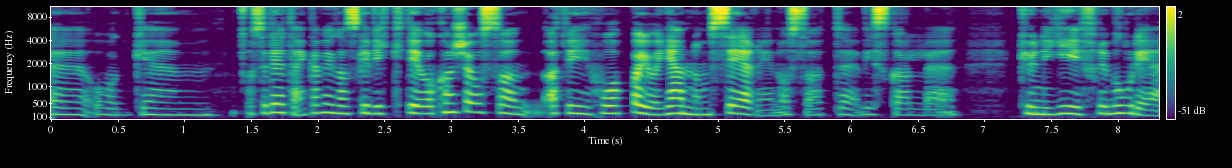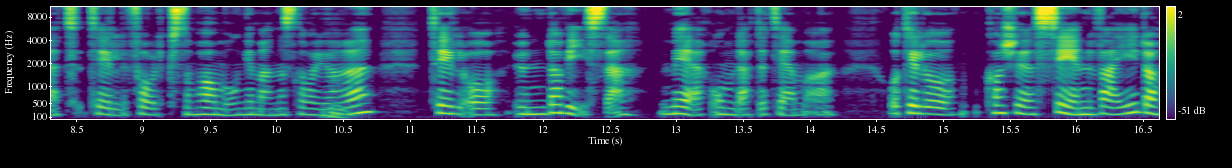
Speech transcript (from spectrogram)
og så det tenker vi er ganske viktig. Og kanskje også at vi håper jo gjennom serien også at vi skal kunne gi frimodighet til folk som har med unge mennesker å gjøre. Mm til å undervise mer om dette temaet. Og til å kanskje se en vei, da.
